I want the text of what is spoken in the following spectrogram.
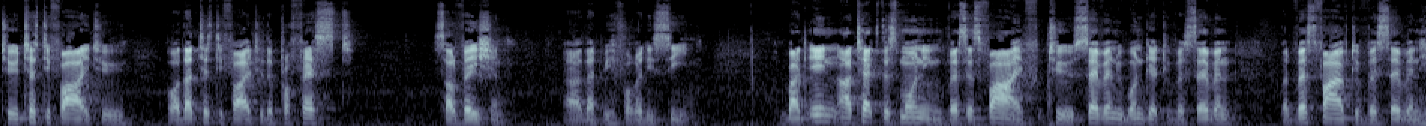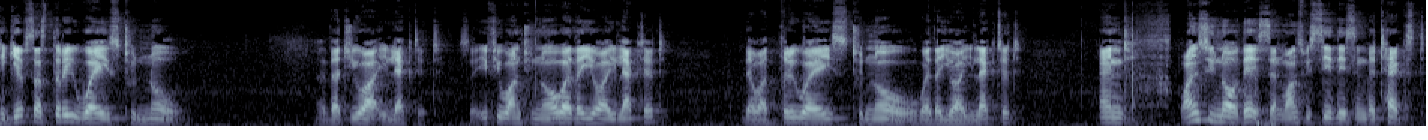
to testify to, or that testify to the professed salvation uh, that we have already seen. But in our text this morning, verses 5 to 7, we won't get to verse 7, but verse 5 to verse 7, he gives us three ways to know that you are elected. So if you want to know whether you are elected, there are three ways to know whether you are elected. And once you know this, and once we see this in the text,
